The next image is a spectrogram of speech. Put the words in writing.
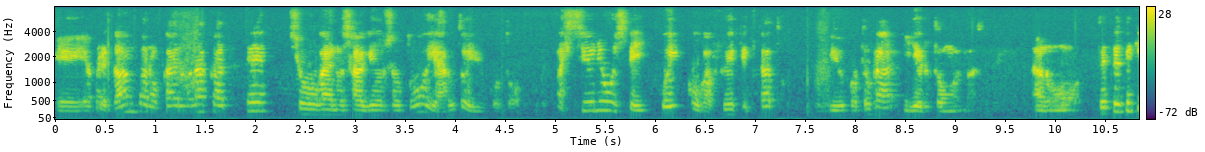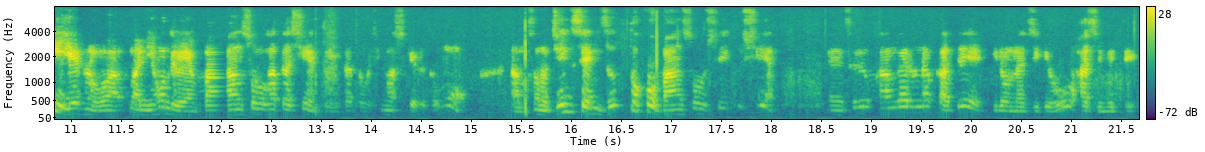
えー、やっぱりガンバの会の中で障害の作業所等をやるということ、まあ、必要に応じて一個一個が増えてきたということが言えると思います。あの徹底的に言えるのは、まあ、日本では伴走型支援という言い方をしますけれどもあのその人生にずっとこう伴走していく支援、えー、それを考える中でいろんな事業を始めていく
